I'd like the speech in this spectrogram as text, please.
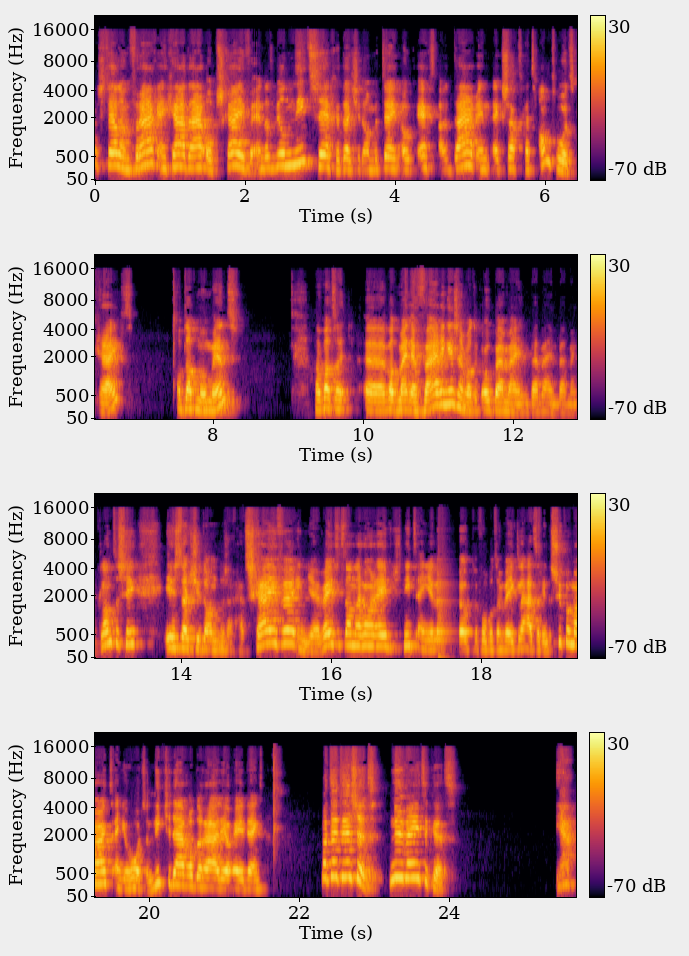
Stel een vraag en ga daarop schrijven. En dat wil niet zeggen dat je dan meteen ook echt daarin exact het antwoord krijgt op dat moment. Maar wat, uh, wat mijn ervaring is en wat ik ook bij mijn, bij, bij mijn klanten zie, is dat je dan gaat schrijven en je weet het dan gewoon eventjes niet. En je loopt bijvoorbeeld een week later in de supermarkt en je hoort een liedje daar op de radio en je denkt, maar dit is het, nu weet ik het. Ja,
